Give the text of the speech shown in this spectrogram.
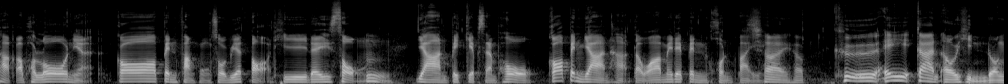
จากอพอลโลเนี่ย ก็เป็นฝั่งของโซเวียตต่อที่ได้ส่งอืมยานไปเก็บ sample ก็เป็นยานฮะแต่ว่าไม่ได้เป็นคนไปใช่ครับ คือไอ้การเอาหินดวง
